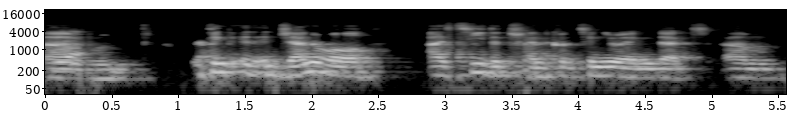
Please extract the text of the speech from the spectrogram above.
Um, yeah. I think in, in general, I see the trend continuing that um,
